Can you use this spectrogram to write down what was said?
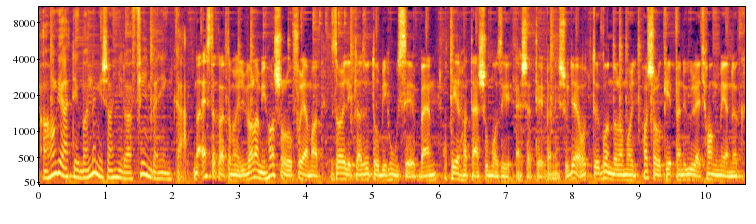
A hangjátékban nem is annyira, a filmben inkább. Na ezt akartam, hogy valami hasonló folyamat zajlik le az utóbbi húsz évben a térhatású mozi esetében is. Ugye ott gondolom, hogy hasonlóképpen ül egy hangmérnök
